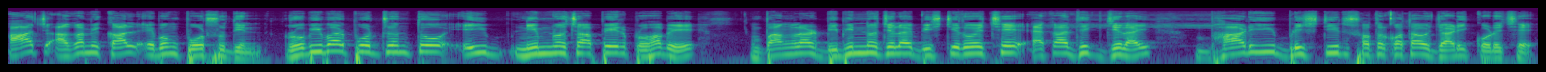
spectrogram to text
আজ, আগামীকাল এবং পরশুদিন রবিবার পর্যন্ত এই নিম্নচাপের প্রভাবে বাংলার বিভিন্ন জেলায় বৃষ্টি রয়েছে। একাধিক জেলায় ভারী বৃষ্টির সতর্কতাও জারি করেছে।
